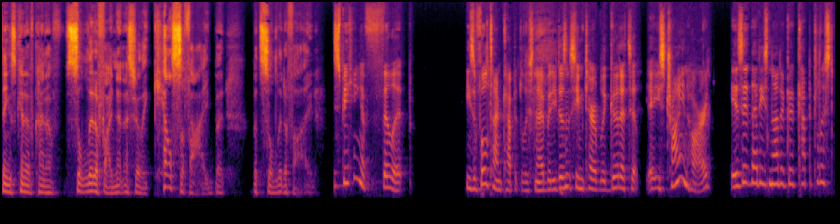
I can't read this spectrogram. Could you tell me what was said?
Things kind of kind of solidified, not necessarily calcified, but but solidified. Speaking of Philip, he's a full time capitalist now, but he doesn't seem terribly good at it. He's trying hard. Is it that he's not a good capitalist?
